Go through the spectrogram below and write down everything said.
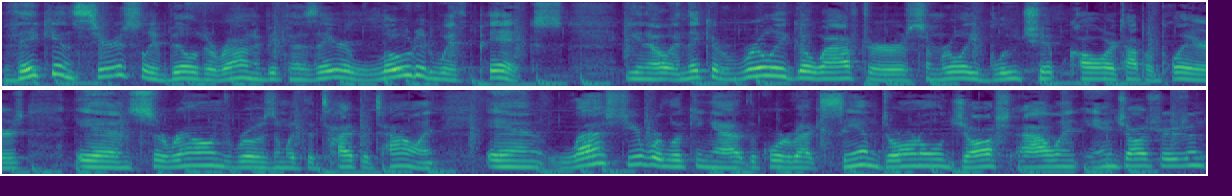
they can seriously build around it because they are loaded with picks you know, and they could really go after some really blue chip collar type of players and surround Rosen with the type of talent. And last year, we're looking at the quarterbacks Sam Darnold, Josh Allen, and Josh Rosen,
